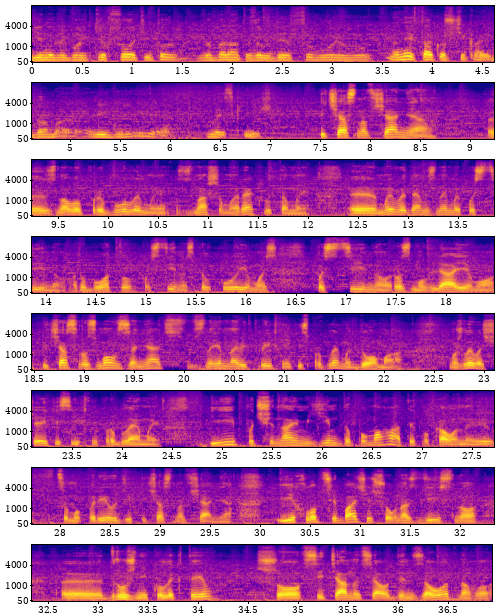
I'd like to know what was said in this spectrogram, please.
є, не дай Боже, трьохсоті, то забирати завжди з собою. Бо на них також чекають вдома рідні і близькі. Під час навчання з новоприбулими, з нашими рекрутами, е, ми ведемо з ними постійно роботу, постійно спілкуємось, постійно розмовляємо. Під час розмов, занять знаємо навіть про їхні якісь проблеми вдома, можливо, ще якісь їхні проблеми. І починаємо їм допомагати, поки вони в цьому періоді під час навчання. І хлопці бачать, що у нас дійсно е, дружній колектив, що всі тянуться один за одного.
